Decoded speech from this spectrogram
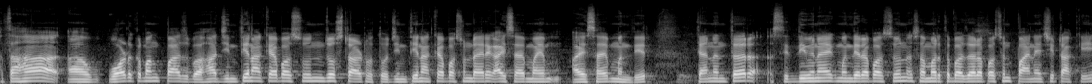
आता हा वॉर्ड क्रमांक पाच ब हा जिंती नाक्यापासून जो स्टार्ट होतो जिंती नाक्यापासून डायरेक्ट आईसाहेब माय आईसाहेब मंदिर. त्यानंतर सिद्धिविनायक मंदिरापासून समर्थ बाजारापासून पाण्याची टाकी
